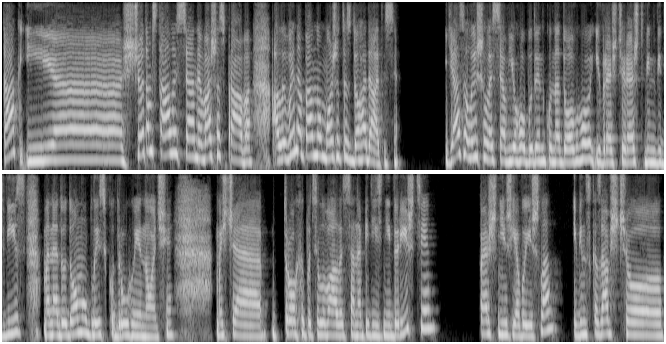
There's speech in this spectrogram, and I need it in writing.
так, і е, що там сталося, не ваша справа. Але ви, напевно, можете здогадатися. Я залишилася в його будинку надовго, і, врешті-решт, він відвіз мене додому близько другої ночі. Ми ще трохи поцілувалися на під'їзній доріжці, перш ніж я вийшла, і він сказав, що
